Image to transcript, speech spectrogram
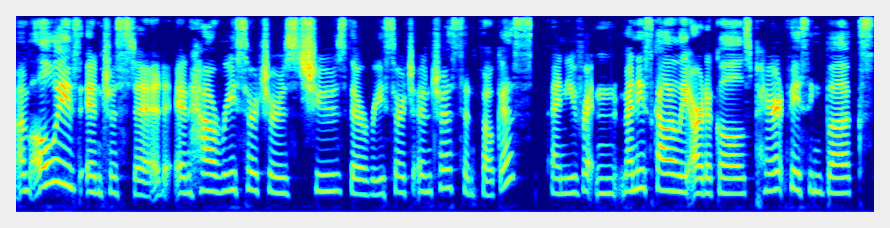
I'm always interested in how researchers choose their research interests and focus. And you've written many scholarly articles, parent facing books,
